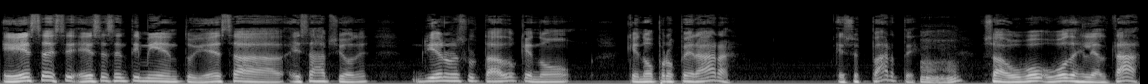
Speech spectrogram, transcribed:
ese, ese, sentimiento y esa, esas acciones dieron resultado que no, que no prosperara. Eso es parte. O sea, hubo, hubo deslealtad.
